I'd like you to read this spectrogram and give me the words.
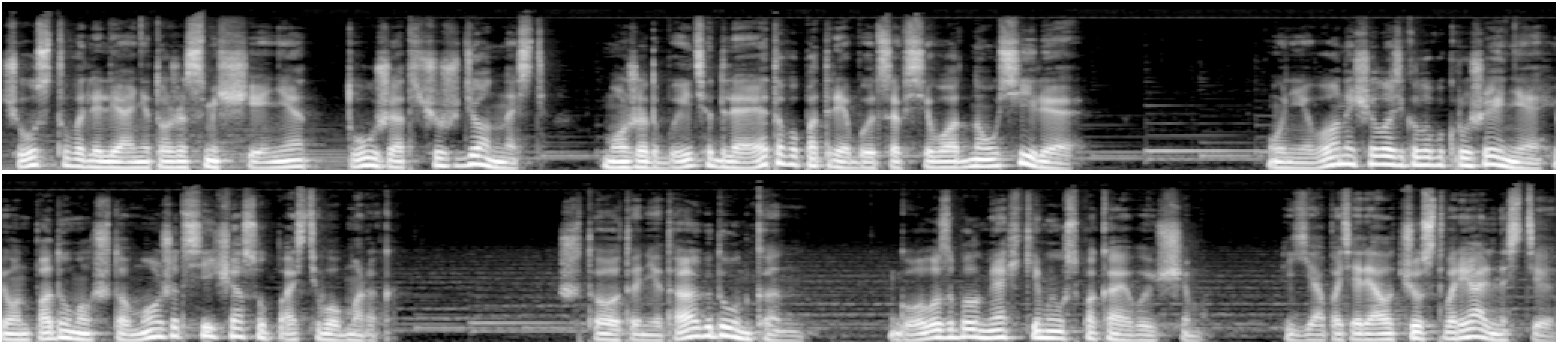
Чувствовали ли они то же смещение, ту же отчужденность? Может быть, для этого потребуется всего одно усилие? У него началось головокружение, и он подумал, что может сейчас упасть в обморок. «Что-то не так, Дункан?» Голос был мягким и успокаивающим. «Я потерял чувство реальности»,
